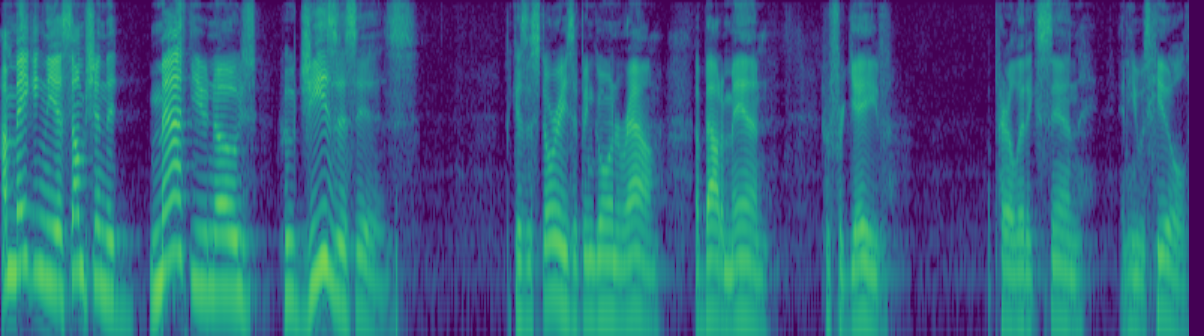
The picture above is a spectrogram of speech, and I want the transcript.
I'm making the assumption that Matthew knows who Jesus is because the stories have been going around about a man who forgave a paralytic sin and he was healed.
